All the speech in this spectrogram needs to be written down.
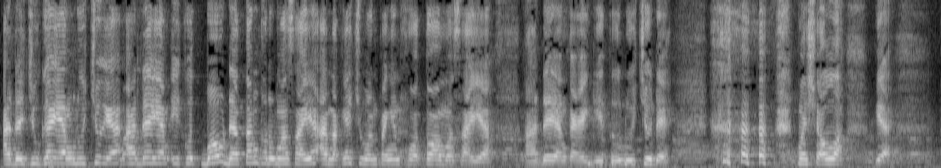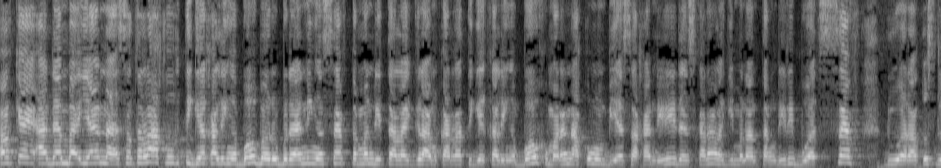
Ada juga yang lucu ya. Ada yang ikut bow datang ke rumah saya Anaknya cuma pengen foto sama saya. Ada yang kayak gitu lucu deh. Masya Allah ya Oke, okay, ada Mbak Yana. Setelah aku tiga kali ngebow, baru berani nge-save teman di Telegram. Karena tiga kali ngebow, kemarin aku membiasakan diri dan sekarang lagi menantang diri buat save 285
